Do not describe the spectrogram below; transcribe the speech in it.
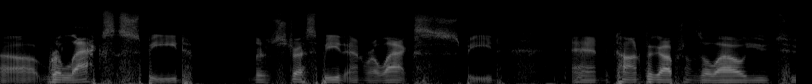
uh, relax speed. There's stress speed and relax speed. And config options allow you to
